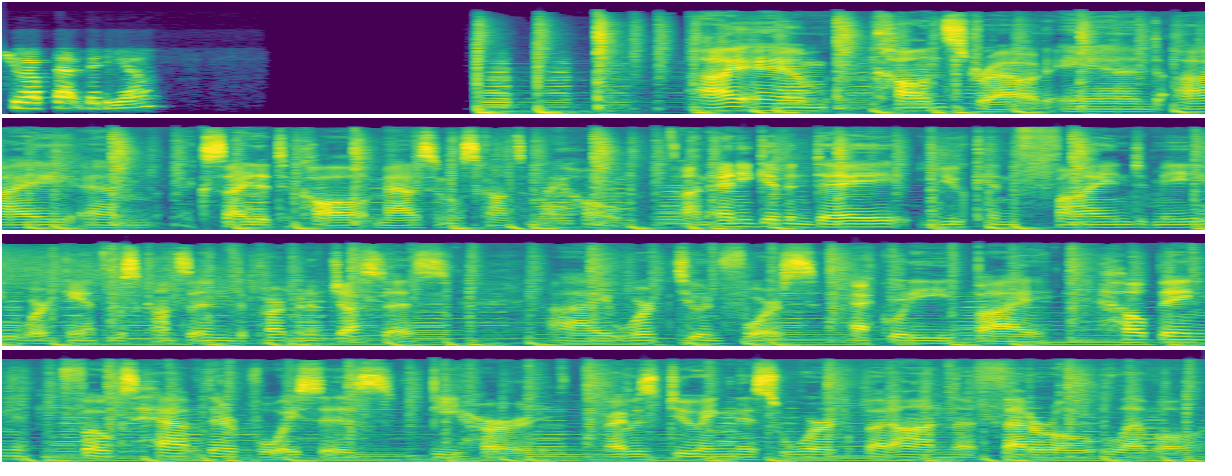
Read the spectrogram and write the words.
cue up that video? I am Colin Stroud, and I am excited to call Madison, Wisconsin my home. On any given day, you can find me working at the Wisconsin Department of Justice. I work to enforce equity by helping folks have their voices be heard. I was doing this work, but on the federal level,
